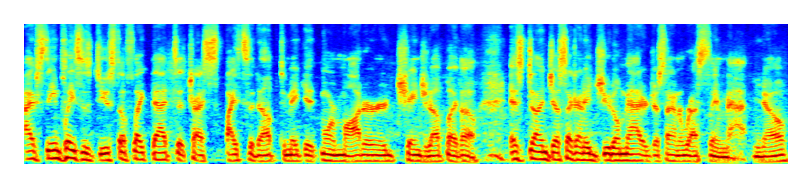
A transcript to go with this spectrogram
I've seen places do stuff like that to try to spice it up to make it more modern or change it up. But no, it's done just like on a judo mat or just like on a wrestling mat. You know,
